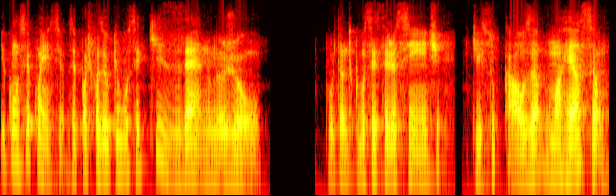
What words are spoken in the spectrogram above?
e consequência. Você pode fazer o que você quiser no meu jogo. Portanto, que você esteja ciente que isso causa uma reação.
